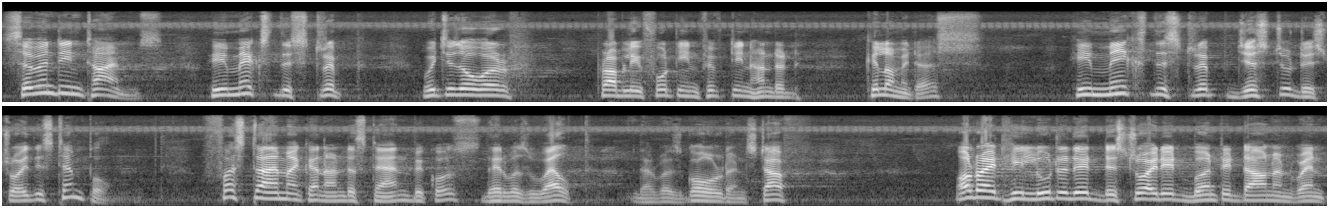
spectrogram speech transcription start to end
Seventeen times he makes this trip, which is over probably fourteen, fifteen hundred kilometers, he makes this trip just to destroy this temple. First time I can understand because there was wealth, there was gold and stuff. All right, he looted it, destroyed it, burnt it down and went.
